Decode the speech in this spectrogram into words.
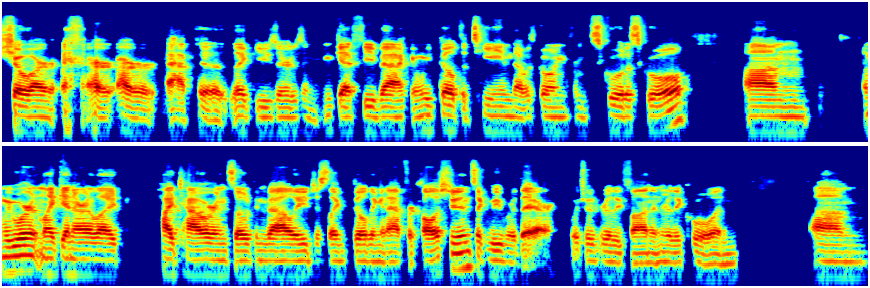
show our our, our app to like users and get feedback and we built a team that was going from school to school. Um, and we weren't like in our like high tower in silicon valley just like building an app for college students. Like we were there which was really fun and really cool. And um,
